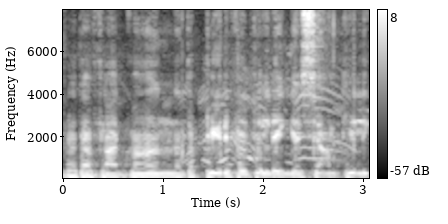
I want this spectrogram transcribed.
Another flat one, another beautiful building, Sham Keely.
